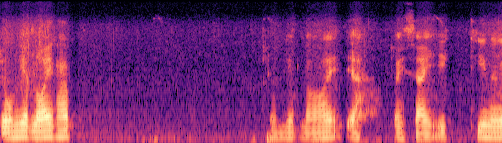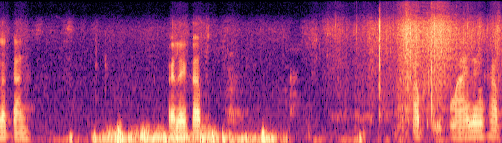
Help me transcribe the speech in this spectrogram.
จมเรียบร้อยครับจมเรียบร้อยเดี๋ยวไปใส่อีกที่นึงแล้วกัน ไปเลยครับ ครับอีกหมายหนึ่งครับ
